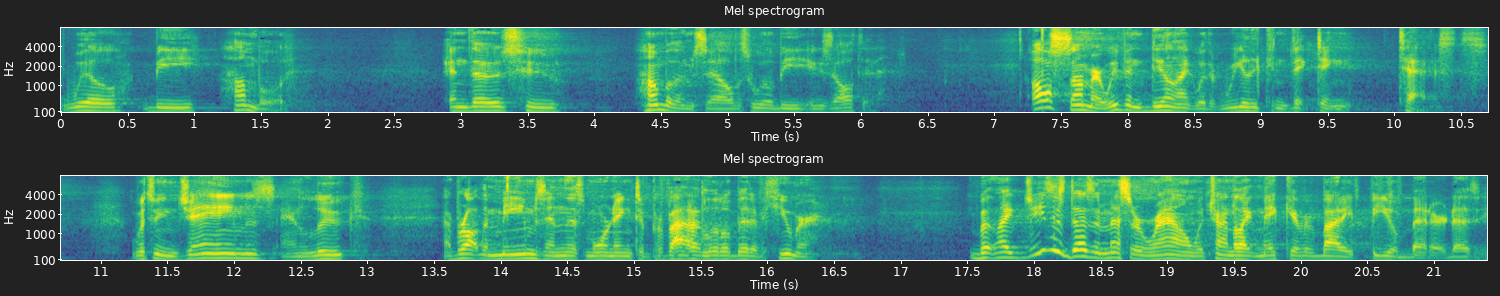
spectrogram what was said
will be humbled, and those who humble themselves will be exalted all summer, we've been dealing with really convicting texts between James and Luke. I brought the memes in this morning to provide a little bit of humor. But like Jesus doesn't mess around with trying to like make everybody feel better, does he?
